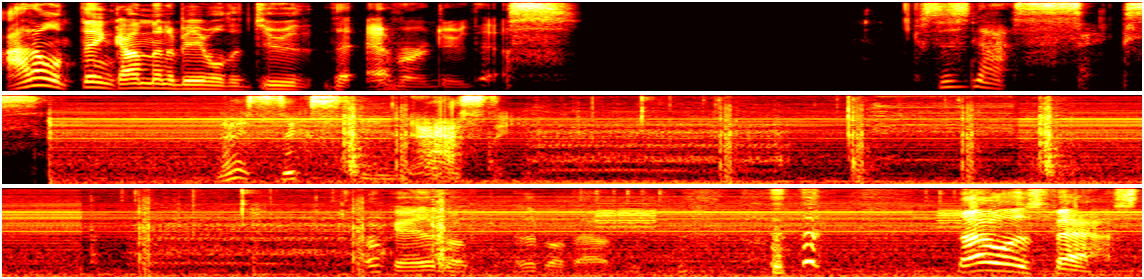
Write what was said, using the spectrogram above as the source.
I don't think I'm gonna be able to do the ever do this. Cause this is not six. Night six is nasty. Okay, they're both they're both out. that was fast.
